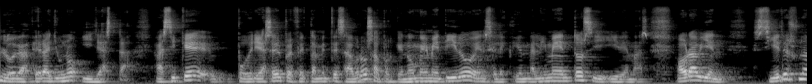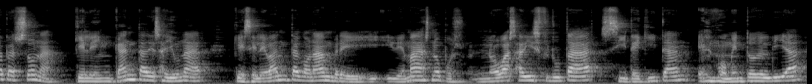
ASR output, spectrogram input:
lo de hacer ayuno y ya está. Así que podría ser perfectamente sabrosa porque no me he metido en selección de alimentos y, demás. Ahora bien, si eres una persona que le encanta desayunar, que se levanta con hambre y, demás, ¿no? Pues no vas a disfrutar si te quitan el momento del día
